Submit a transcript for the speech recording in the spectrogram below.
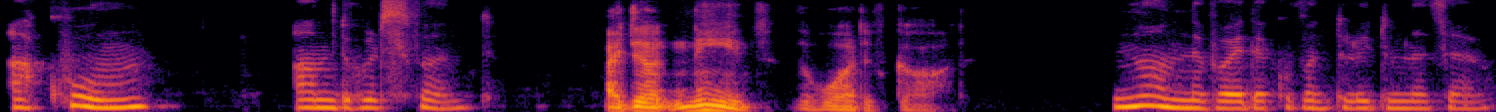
Acum am Duhul Sfânt. I don't need the Word of God. Nu am nevoie de cuvântul lui Dumnezeu.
